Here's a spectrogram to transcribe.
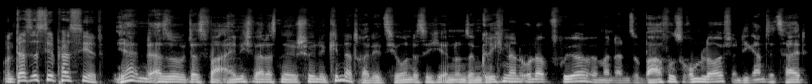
Und das ist dir passiert. Ja, also das war eigentlich war das eine schöne Kindertradition, dass ich in unserem Griechenlandurlaub früher, wenn man dann so barfuß rumläuft und die ganze Zeit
